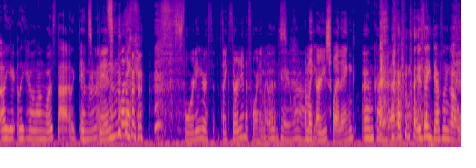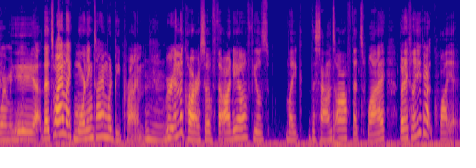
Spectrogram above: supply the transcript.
Oh, yeah. Like, how long was that? Like ten It's minutes. It's been, like, Forty or th- like thirty to forty minutes. okay. Wow. I'm like, are you sweating? I'm kind of. Like- it's like definitely got warm in here. yeah, that's why I'm like morning time would be prime. Mhm. We're in the car, so if the audio feels like the sound's off, that's why. But I feel like it got quiet,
